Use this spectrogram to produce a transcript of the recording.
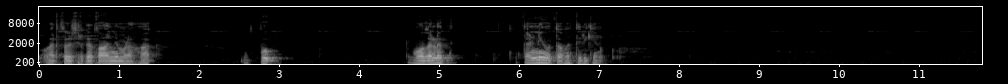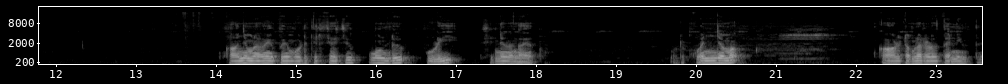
வறுத்து வச்சுருக்க காஞ்ச மிளகாய் உப்பு. முதல்ல தண்ணி ஊற்றாம திரிக்கணும். காஞ்ச மிளகாய் எப்பயும் போட்டு வச்சு பூண்டு புளி சின்ன வெங்காயம் போட்டு கொஞ்சமாக கால் டம்ளர் அளவு தண்ணி ஊற்று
